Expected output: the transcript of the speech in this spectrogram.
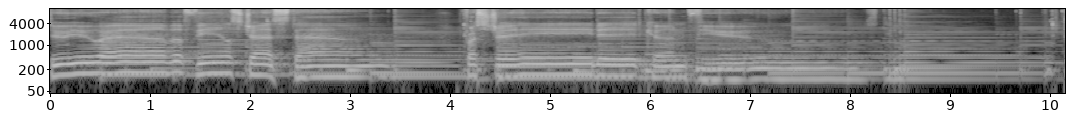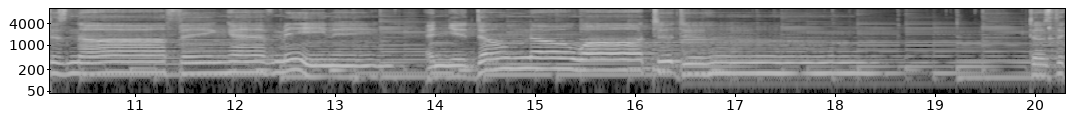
Do you ever feel stressed out, frustrated, confused? Does nothing have meaning and you don't know what to do? Does the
